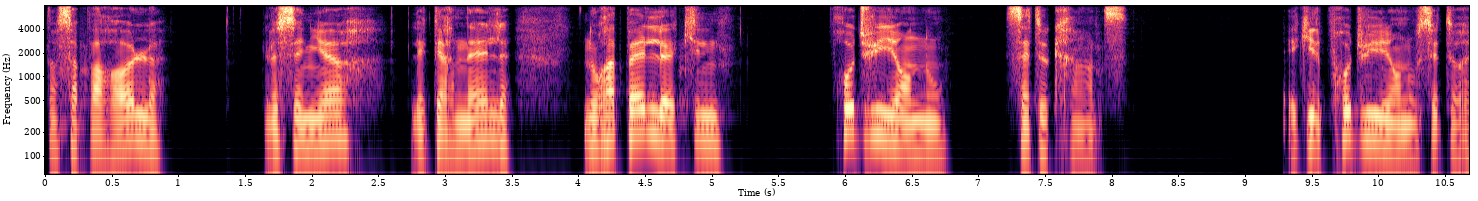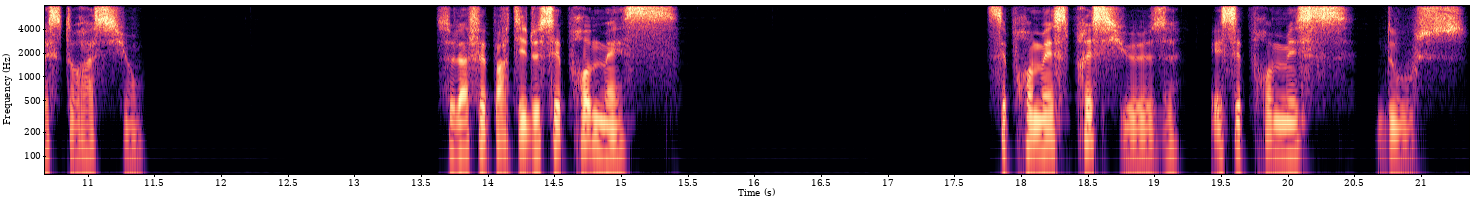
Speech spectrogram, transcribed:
Dans sa parole, le Seigneur, l'Éternel, nous rappelle qu'il produit en nous cette crainte et qu'il produit en nous cette restauration. Cela fait partie de ses promesses, ses promesses précieuses et ses promesses douces.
